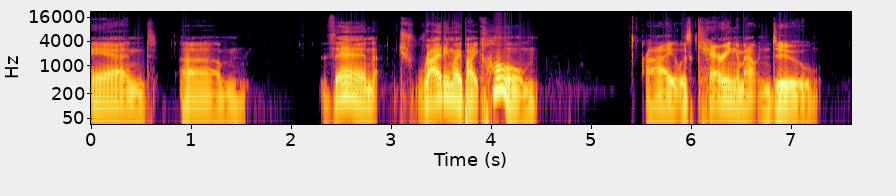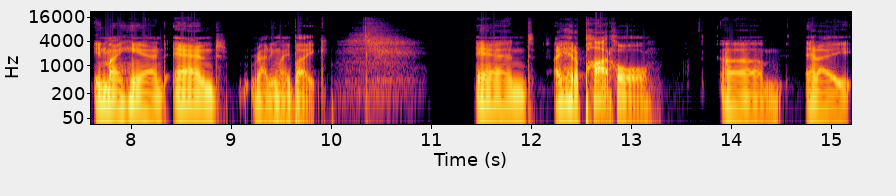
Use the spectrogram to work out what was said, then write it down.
and um, then riding my bike home, I was carrying a Mountain Dew in my hand and riding my bike. And I hit a pothole. Um, and I,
